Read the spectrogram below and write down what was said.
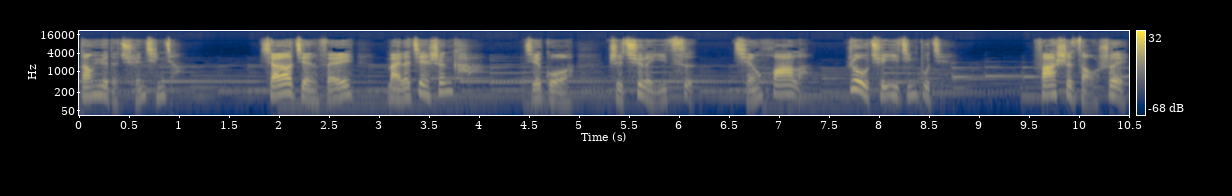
当月的全勤奖。想要减肥，买了健身卡，结果只去了一次，钱花了，肉却一斤不减。发誓早睡，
